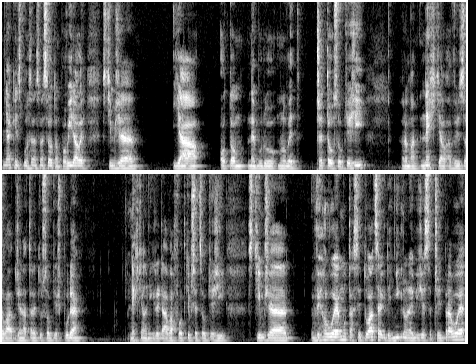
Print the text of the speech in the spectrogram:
nějakým způsobem jsme si o tom povídali s tím, že já o tom nebudu mluvit před tou soutěží. Roman nechtěl avizovat, že na tady tu soutěž půjde, nechtěl nikdy dávat fotky před soutěží s tím, že vyhovuje mu ta situace, kdy nikdo neví, že se připravuje,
